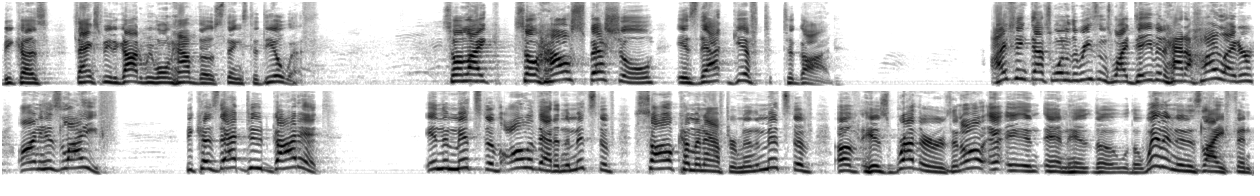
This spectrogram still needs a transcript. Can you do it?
because thanks be to God, we won't have those things to deal with. So, like, so how special is that gift to God? I think that's one of the reasons why David had a highlighter on his life because that dude got it in the midst of all of that, in the midst of Saul coming after him, in the midst of, of his brothers and all eh, eh, and, and his, the, the women in his life and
